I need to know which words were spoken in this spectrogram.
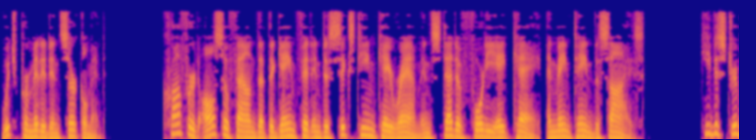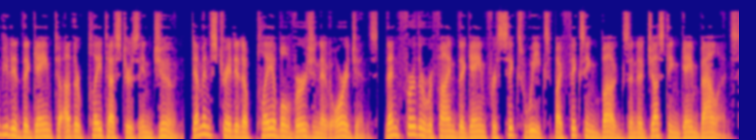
which permitted encirclement. Crawford also found that the game fit into 16K RAM instead of 48K, and maintained the size. He distributed the game to other playtesters in June, demonstrated a playable version at Origins, then further refined the game for six weeks by fixing bugs and adjusting game balance.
